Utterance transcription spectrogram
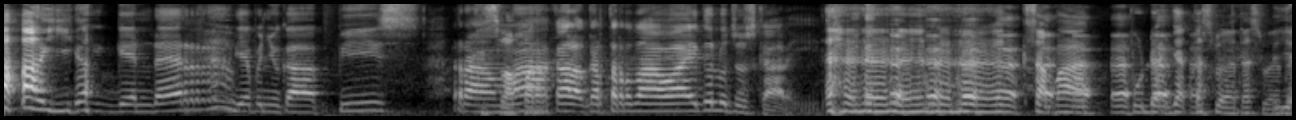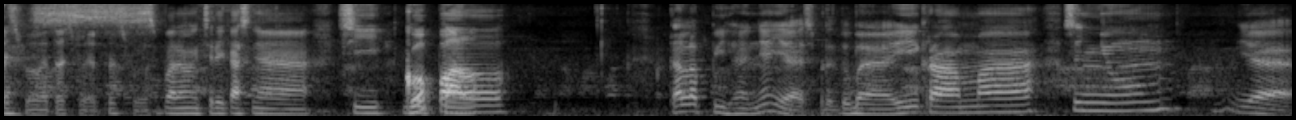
Iya. gender dia penyuka bis ramah kalau tertawa itu lucu sekali Sama pundaknya atas bawah atas bawah Iya. atas bawah atas bawah atas bawah. sepanjang ciri khasnya si Gopal. Gopal kelebihannya ya seperti itu baik ramah senyum ya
